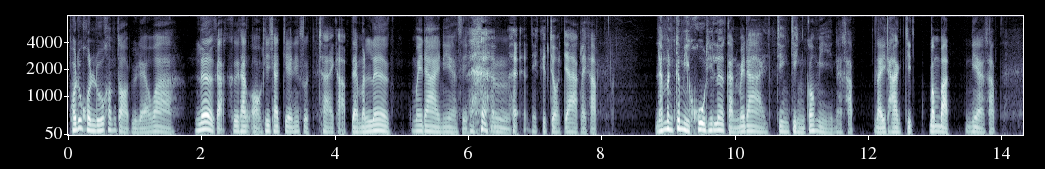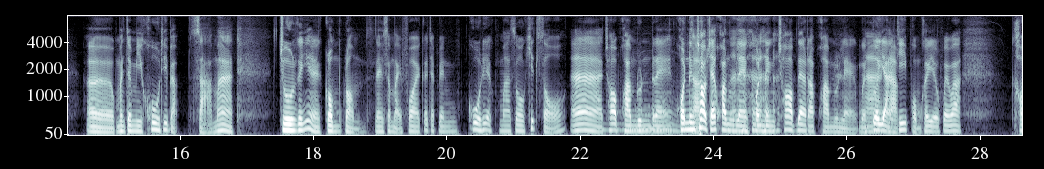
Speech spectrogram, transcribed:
เพราะทุกคนรู้คำตอบอยู่แล้วว่า เลิกอะคือทางออกที่ชัดเจนที่สุด ใช่ครับ แต่มันเลิก ไม่ได้เนี่ยสิอืมนี่คือโจทย์ยากเลยครับ แล้วมันก็มีคู่ที่เลิกกันไม่ได้ จริง ๆ ก็มีนะครับ ในทางจิตบำบัดเนี่ยครับเออมันจะมีคู่ที่แบบสามารถจูนกันเนี่ยกลมกล่อมในสมัยฟอยด์ก็จะเป็นคู่ที่มาโซคิดโสอ่าชอบความรุนแรงอืมคนหนึงครับชอบใช้ความรุนแรง คนหนึงชอบได้รับความรุนแรง เหมือนอ่าตัวอย่างครับที่ผมเคยยกไปว่า เขา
